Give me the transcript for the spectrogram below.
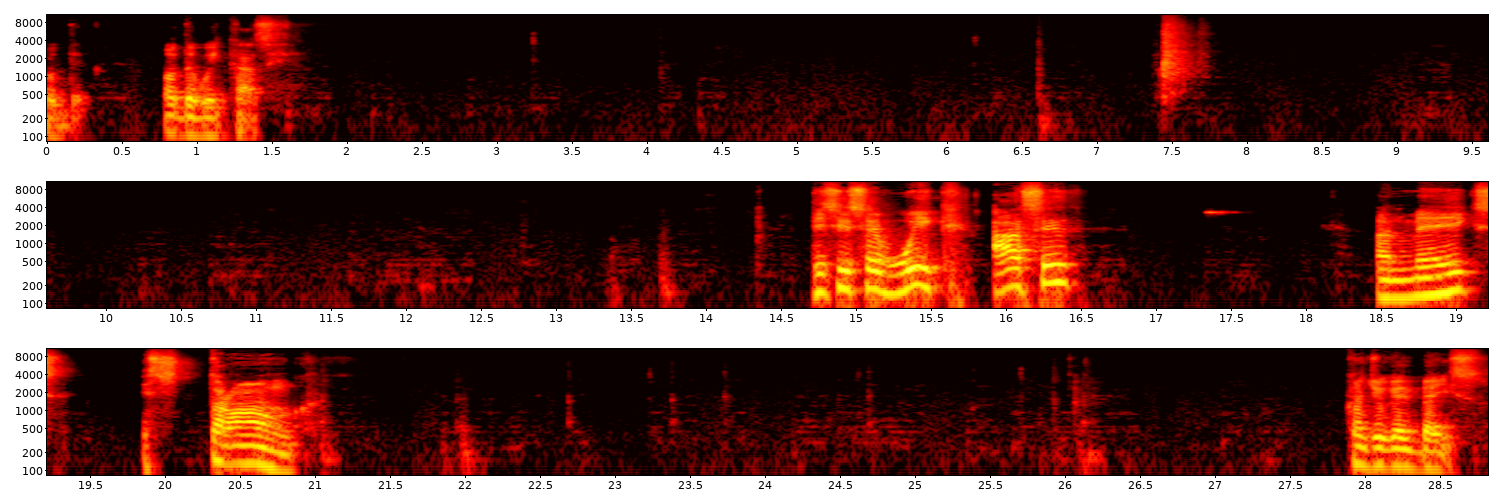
of the, of the weak acid. This is a weak acid and makes strong. Conjugate base.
